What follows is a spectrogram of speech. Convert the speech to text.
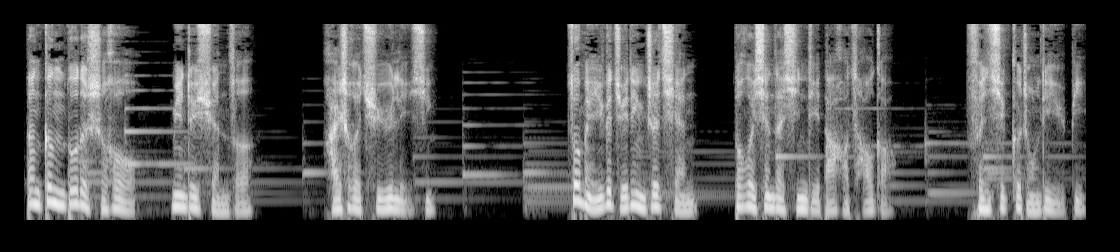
但更多的时候，面对选择，还是会趋于理性。做每一个决定之前。都会先在心底打好草稿，分析各种利与弊。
